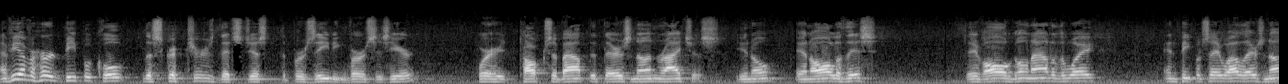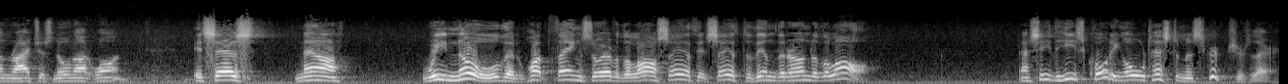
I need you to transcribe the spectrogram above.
Have you ever heard people quote the scriptures that's just the preceding verses here, where it talks about that there's none righteous, you know, in all of this? They've all gone out of the way. And people say, well, there's none righteous, no, not one. It says, now we know that what things soever the law saith, it saith to them that are under the law. Now, see, he's quoting Old Testament scriptures there.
